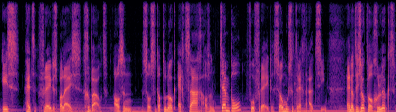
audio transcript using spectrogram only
is het Vredespaleis gebouwd. Als een, zoals ze dat toen ook echt zagen, als een tempel voor vrede. Zo moest het er echt uitzien. En dat is ook wel gelukt.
